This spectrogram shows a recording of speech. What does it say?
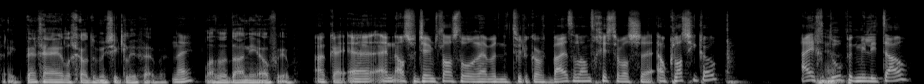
ik ben geen hele grote muziekliefhebber. Nee? Laten we het daar niet over hebben. Oké, eh, en als we James Last horen, hebben we het natuurlijk over het buitenland. Gisteren was eh, El Clasico. Eigen Ja. doelpunt Militao.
